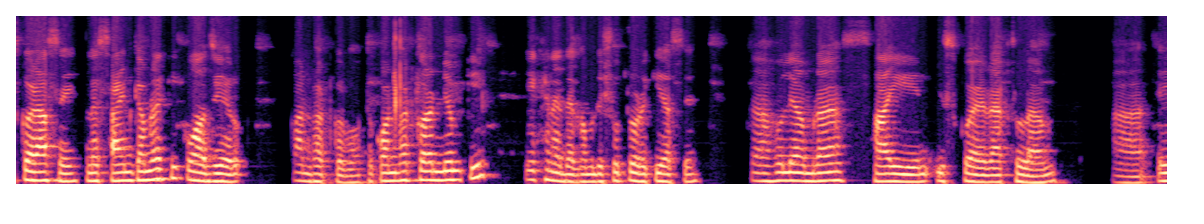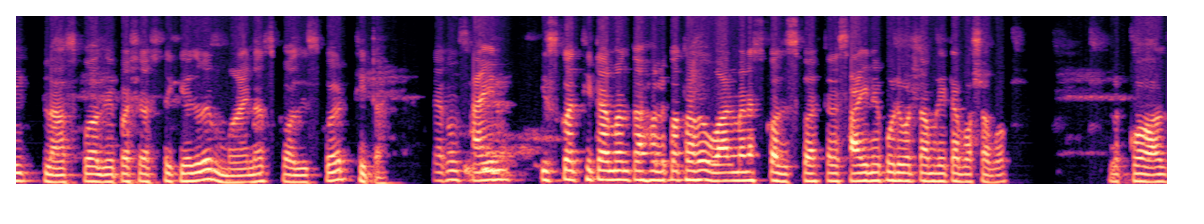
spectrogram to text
স্কোয়ার আছে, তাহলে সাইনকে আমরা কি কজের কনভার্ট করব? তো কনভার্ট করার নিয়ম কি? এখানে দেখো আমাদের সূত্রটা কি আছে? তাহলে আমরা সাইন স্কোয়ার রাখলাম, আর এই প্লাস কজ এর পাশে আসলে কি হয়ে যাবে? মাইনাস কজ স্কোয়ার থিটা এখন সাইন স্কোয়ার থিটার মান তাহলে কত হবে? ওয়ান মাইনাস কজ স্কোয়ার তাহলে সাইনের পরিবর্তে আমরা এটা বসাবো। কজ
